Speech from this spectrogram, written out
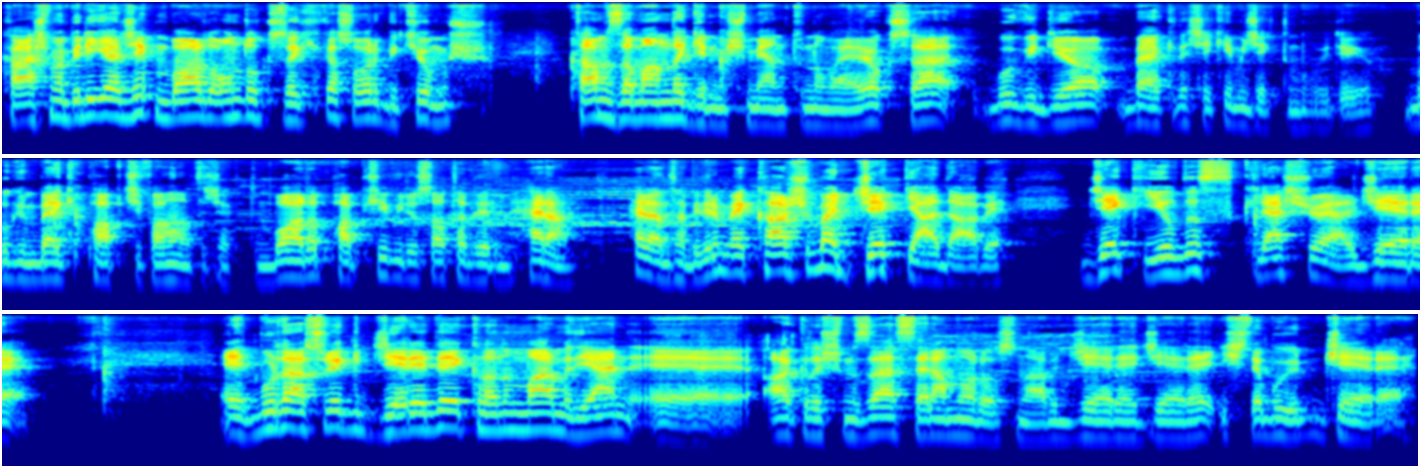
Karşıma biri gelecek mi? Bu arada 19 dakika sonra bitiyormuş. Tam zamanda girmişim yani turnuvaya. Yoksa bu video belki de çekemeyecektim bu videoyu. Bugün belki PUBG falan atacaktım. Bu arada PUBG videosu atabilirim her an. Her an atabilirim. Ve karşıma Jack geldi abi. Jack Yıldız Clash Royale CR. Evet buradan sürekli CR'de klanım var mı diyen e, arkadaşımıza selamlar olsun abi. CR CR işte buyur CR.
